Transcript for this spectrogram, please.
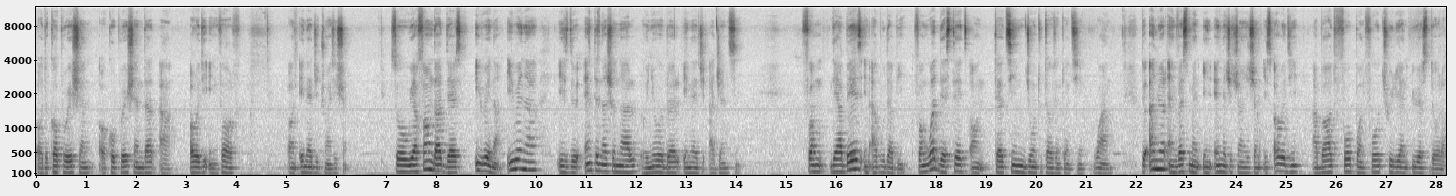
or the corporation or corporation that are already involved on energy transition. So we have found that there's IRENA. IRENA is the International Renewable Energy Agency. From they are based in Abu Dhabi. From what they state on 13 June 2021, the annual investment in energy transition is already about 4.4 trillion US dollar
